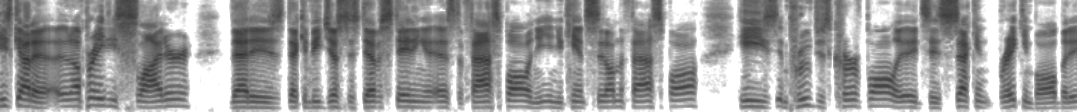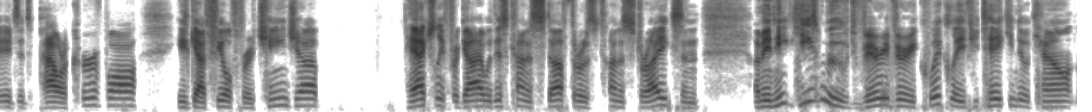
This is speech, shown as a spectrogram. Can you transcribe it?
He's got a, an upper 80s slider that is that can be just as devastating as the fastball, and you, and you can't sit on the fastball. He's improved his curveball; it's his second breaking ball, but it's it's a power curveball. He's got feel for a changeup actually for a guy with this kind of stuff throws a ton of strikes and i mean he, he's moved very very quickly if you take into account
